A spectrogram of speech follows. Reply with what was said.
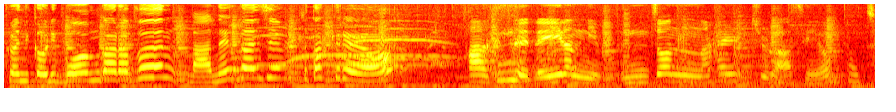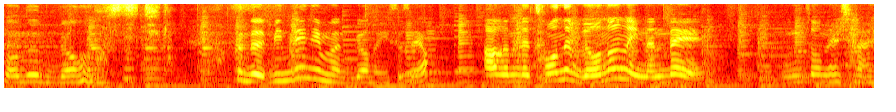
그러니까 우리 모험가 여러분 많은 관심 부탁드려요. 아 근데 레이라님 운전할 줄 아세요? 어, 저는 면허 없습니다. 근데 민디님은 면허 있으세요? 아 근데 저는 면허는 있는데 운전을 잘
